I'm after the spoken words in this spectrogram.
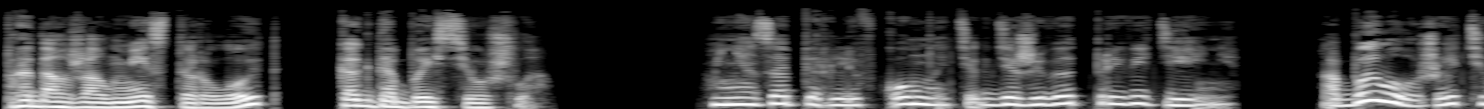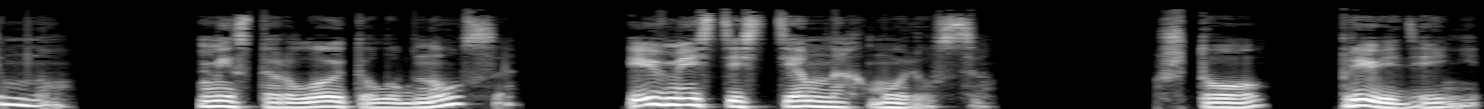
Продолжал мистер Ллойд, когда Бесси ушла. Меня заперли в комнате, где живет привидение, а было уже темно. Мистер Ллойд улыбнулся и вместе с тем нахмурился. Что? Привидение?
